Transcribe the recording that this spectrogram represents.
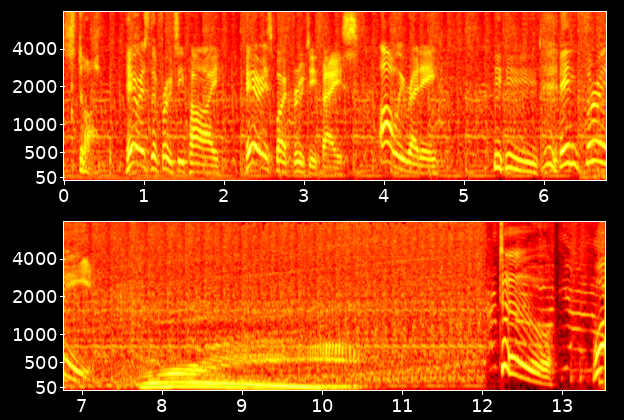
Stop. Here is the fruity pie. Here is my fruity face. Are we ready? In three, two, one.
